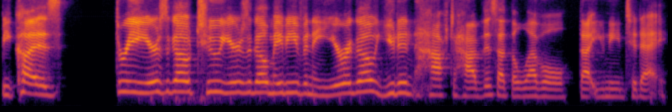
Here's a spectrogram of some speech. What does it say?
because three years ago, two years ago, maybe even a year ago, you didn't have to have this at the level that you need today.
